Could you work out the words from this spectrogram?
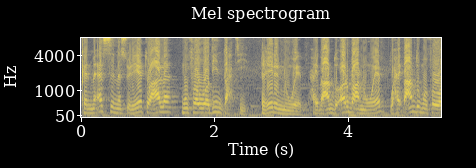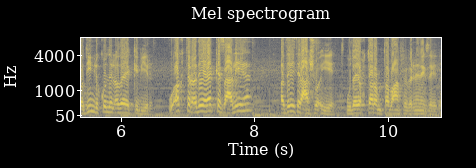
كان مقسم مسؤولياته على مفوضين تحتيه غير النواب. هيبقى عنده أربع نواب وهيبقى عنده مفوضين لكل القضايا الكبيرة. وأكتر قضية ركز عليها قضية العشوائيات. وده يحترم طبعا في برنامج زي ده.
